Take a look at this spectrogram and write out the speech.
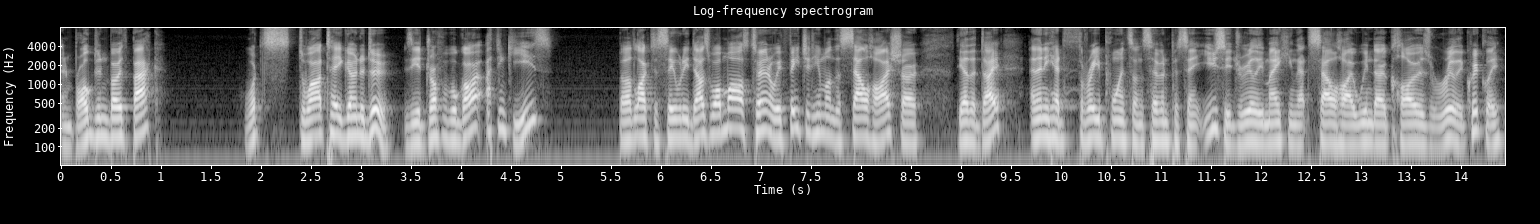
and Brogdon both back, what's Duarte going to do? Is he a droppable guy? I think he is. But I'd like to see what he does. While Myles Turner, we featured him on the Sal High show the other day, and then he had three points on 7% usage, really making that Sal High window close really quickly.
